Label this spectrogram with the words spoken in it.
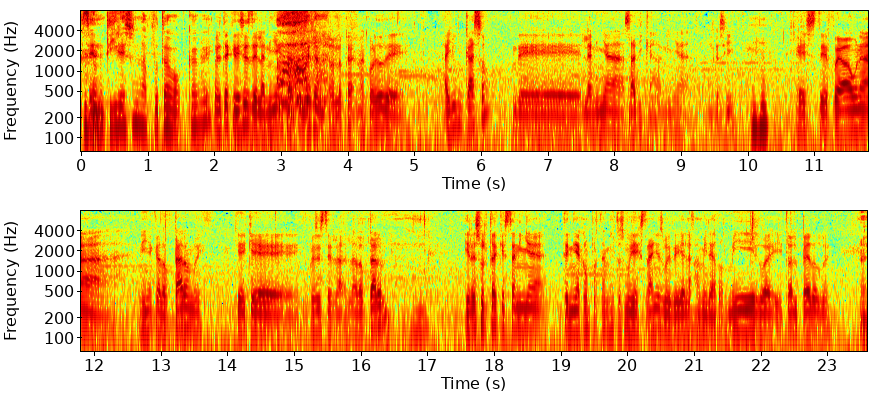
sentir eso en la puta boca, güey. Ahorita que dices de la niña que estaba pendeja o loca, me acuerdo de. Hay un caso de la niña sádica, niña, algo así. Este, fue a una niña que adoptaron, güey. Que, que pues este, la, la adoptaron. Y resulta que esta niña tenía comportamientos muy extraños, güey. Veía a la familia dormir, güey, y todo el pedo, güey. Eh.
